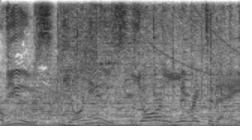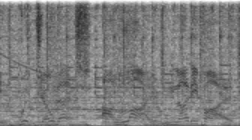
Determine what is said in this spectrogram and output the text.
Your views, your news, your Limerick today with Joe Nash on Live 95.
